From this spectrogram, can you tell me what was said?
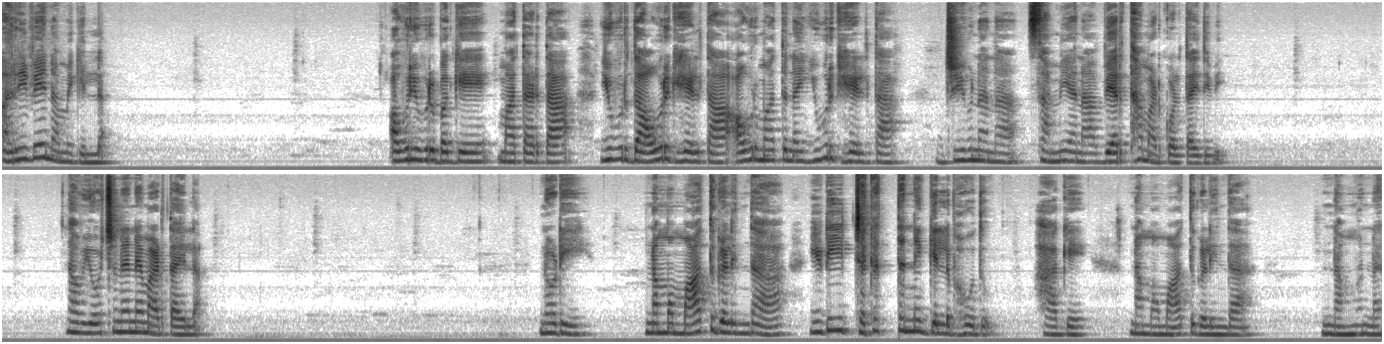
ಅರಿವೇ ನಮಗಿಲ್ಲ. ಅವರಿವ್ರ ಬಗ್ಗೆ ಮಾತಾಡ್ತಾ ಇವ್ರದ್ದು ಅವ್ರಿಗೆ ಹೇಳ್ತಾ, ಅವ್ರ ಮಾತನ್ನು ಇವ್ರಿಗೆ ಹೇಳ್ತಾ ಜೀವನನ, ಸಮಯನ ವ್ಯರ್ಥ ಮಾಡ್ಕೊಳ್ತಾ ಇದ್ದೀವಿ. ನಾವು ಯೋಚನೆನೇ ಮಾಡ್ತಾ ಇಲ್ಲ. ನೋಡಿ, ನಮ್ಮ ಮಾತುಗಳಿಂದ ಇಡೀ ಜಗತ್ತನ್ನೇ ಗೆಲ್ಲಬಹುದು. ಹಾಗೆ ನಮ್ಮ ಮಾತುಗಳಿಂದ ನಮ್ಮನ್ನು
